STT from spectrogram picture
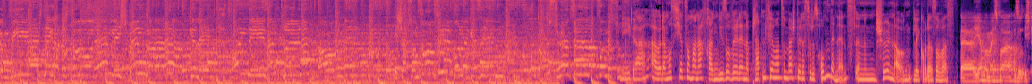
irgendwie reicht dir grad nicht zu. Denn ich bin gerade abgelenkt von diesem grünen Augenblick. Ich hab schon so Aber da muss ich jetzt nochmal nachfragen, wieso will denn eine Plattenfirma zum Beispiel, dass du das umbenennst in einen schönen Augenblick oder sowas? Äh, ja, aber manchmal, also ich,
